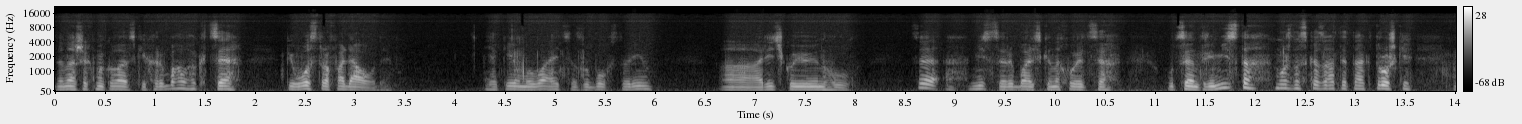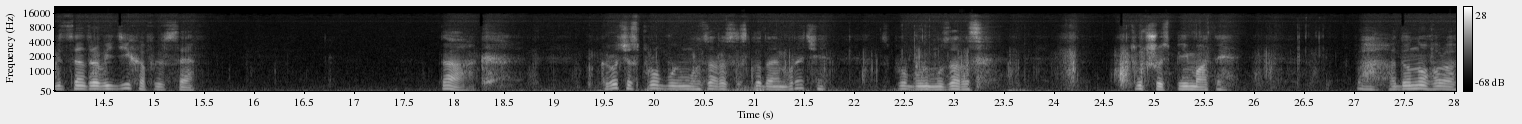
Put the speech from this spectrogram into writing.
для наших миколаївських рибалок. Це півостров Аляуди, який омивається з обох сторін а, річкою Інгул. Це місце рибальське знаходиться у центрі міста, можна сказати так, трошки від центру від'їхав і все. Так. Коротше, спробуємо зараз складаємо речі. Спробуємо зараз тут щось піймати. Одного,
